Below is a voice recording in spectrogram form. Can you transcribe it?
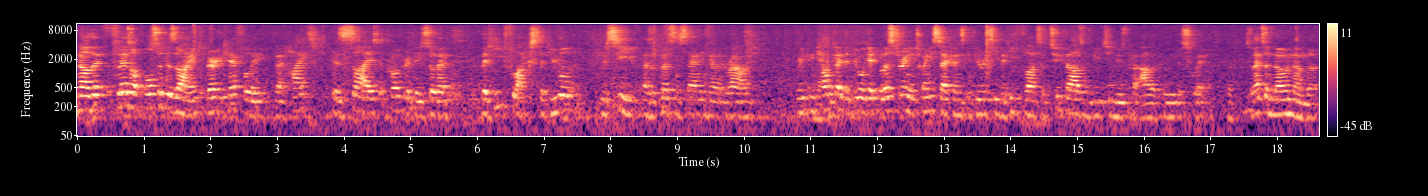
Now the flares are also designed very carefully that height is sized appropriately so that the heat flux that you will receive as a person standing here on the ground we can calculate that you will get blistering in 20 seconds if you receive a heat flux of 2,000 BTUs per hour per meter squared. So that's a known number.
